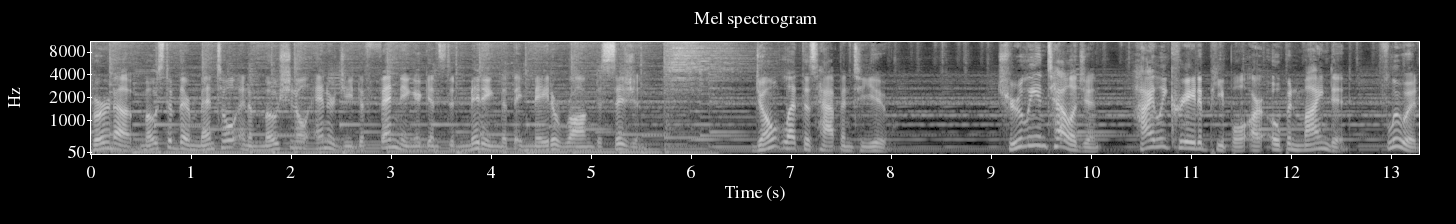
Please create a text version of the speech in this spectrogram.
burn up most of their mental and emotional energy defending against admitting that they made a wrong decision. Don't let this happen to you. Truly intelligent, highly creative people are open minded, fluid,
